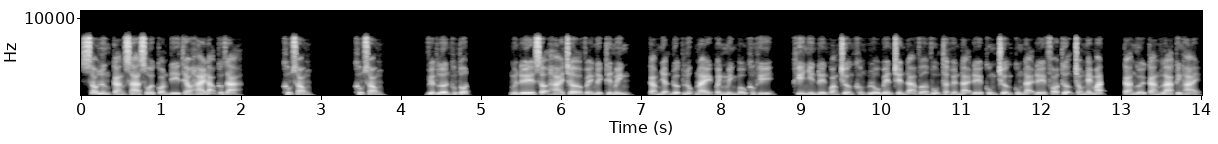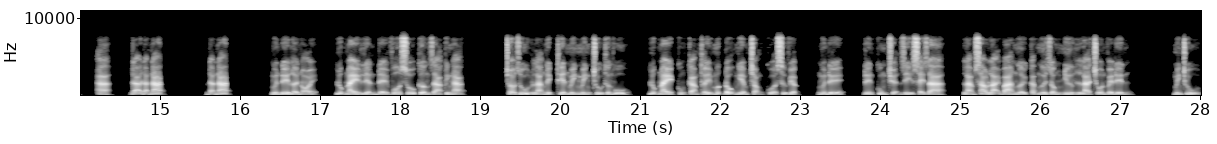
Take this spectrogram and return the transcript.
sau lưng càng xa xôi còn đi theo hai đạo cường giả. Không xong không xong, việc lớn không tốt. Nguyên đế sợ hãi trở về nghịch thiên minh cảm nhận được lúc này quanh mình bầu không khí, khi nhìn đến quảng trường khổng lồ bên trên đã vỡ vụn thật huyền đại đế cùng trường cung đại đế pho tượng trong nháy mắt, cả người càng là kinh hãi. À đã đã nát đã nát. Nguyên đế lời nói, lúc này liền để vô số cường giả kinh ngạc. Cho dù là nghịch thiên minh minh chủ thường vu, lúc này cũng cảm thấy mức độ nghiêm trọng của sự việc. Nguyên đế, đến cùng chuyện gì xảy ra? Làm sao lại ba người các ngươi giống như là trốn về đến? Minh chủ,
